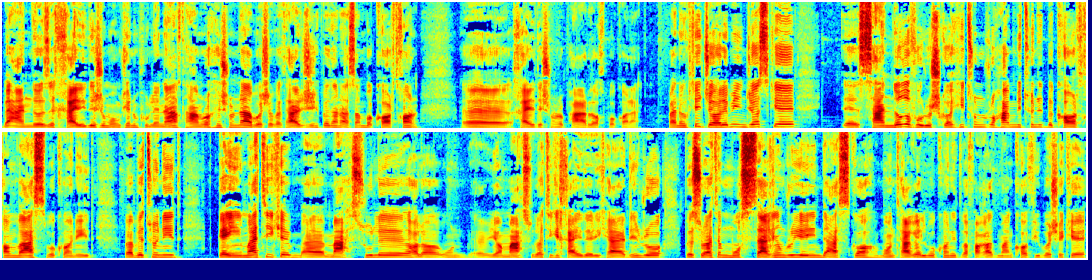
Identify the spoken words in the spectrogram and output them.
به اندازه خریدشون ممکنه پول نقد همراهشون نباشه و ترجیح بدن اصلا با کارتخان خریدشون رو پرداخت بکنن. و نکته جالب اینجاست که صندوق فروشگاهیتون رو هم می‌تونید به کارتخان وصل بکنید و بتونید قیمتی که محصول حالا اون یا محصولاتی که خریداری کردین رو به صورت مستقیم روی این دستگاه منتقل بکنید و فقط من کافی باشه که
